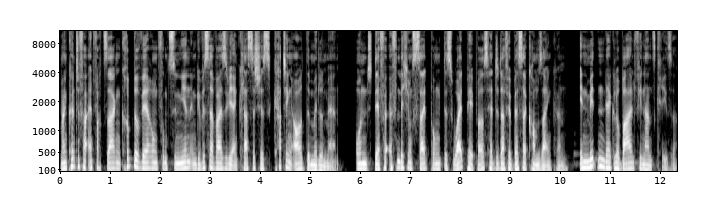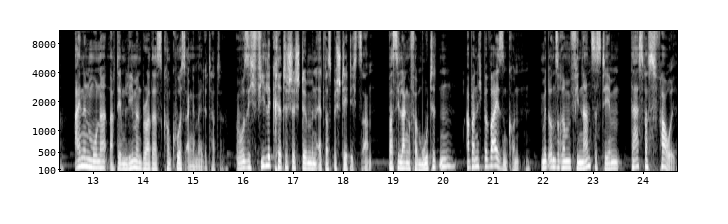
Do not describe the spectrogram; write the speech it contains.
Man könnte vereinfacht sagen, Kryptowährungen funktionieren in gewisser Weise wie ein klassisches Cutting out the middleman. Und der Veröffentlichungszeitpunkt des White Papers hätte dafür besser kaum sein können. Inmitten der globalen Finanzkrise, einen Monat nachdem Lehman Brothers Konkurs angemeldet hatte, wo sich viele kritische Stimmen etwas bestätigt sahen, was sie lange vermuteten, aber nicht beweisen konnten. Mit unserem Finanzsystem, da ist was faul.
